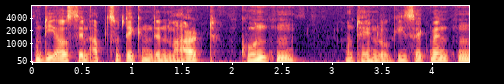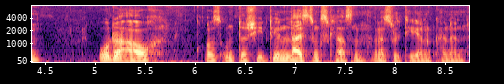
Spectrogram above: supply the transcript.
und die aus den abzudeckenden Markt -, Kunden und Technologiesegmenten oder auch aus unterschiedlichen Leistungsklassen resultieren können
